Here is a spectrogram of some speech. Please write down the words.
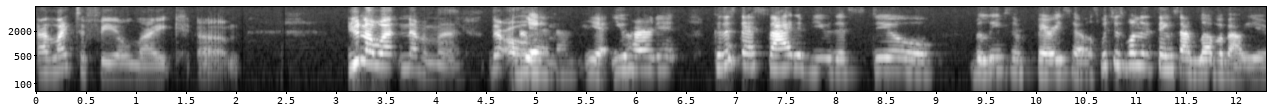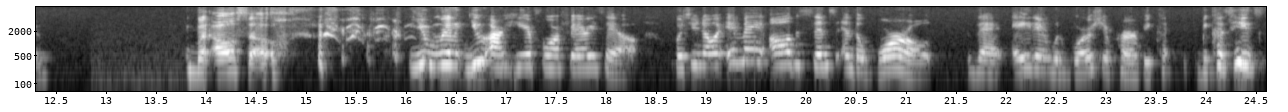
I like to feel like, um, you know what? Never mind. They're all Yeah, yeah, you heard it. Because it's that side of you that still believes in fairy tales, which is one of the things I love about you. but also, You really, you are here for a fairy tale. But you know what? It made all the sense in the world that Aydin would worship her because because he's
